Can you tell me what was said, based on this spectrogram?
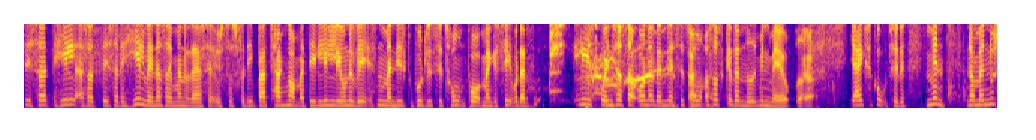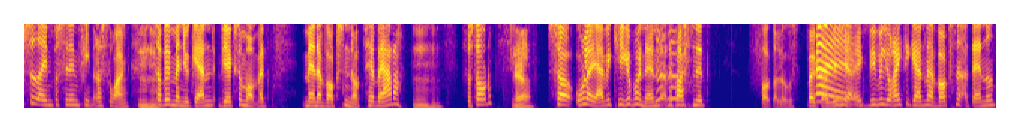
det, er så hele, altså det er så det hele vender sig når der er ser østers, fordi bare tanken om, at det er et lille levende væsen, man lige skal putte lidt citron på, og man kan se, hvordan den lige squincher sig under den der citron, og så skal den ned i min mave. Ja. Jeg er ikke så god til det. Men når man nu sidder inde på sådan en fin restaurant, Mhm. mm-hmm. så vil man jo gerne virke som om, at man er voksen nok til at være der. Mm-hmm. Forstår du? Ja. Så Ola og jeg, vi kigger på hinanden, og det er bare sådan lidt, fuck og. Hvad gør vi her, ikke? Vi vil jo rigtig gerne være voksne og dannet.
